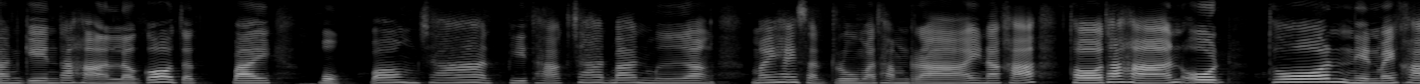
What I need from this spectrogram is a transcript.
ารเกณฑ์ทหารแล้วก็จะไปปกป้องชาติ พิทักษ์ชาติบ้านเมือง ไม่ให้ศัตรูมาทำร้ายนะคะ ทอทหารอดทน เห็นไหมคะ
